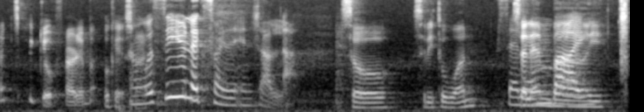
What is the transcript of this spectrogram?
and thank you very much okay And sorry we'll see you next Friday, inshallah. so 3 2 1 Salam, bye. bye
